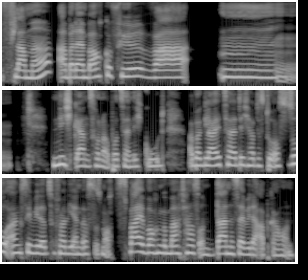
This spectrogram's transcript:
Flamme, aber dein Bauchgefühl war mh, mm, nicht ganz hundertprozentig gut. Aber gleichzeitig hattest du auch so Angst, ihn wieder zu verlieren, dass du es noch zwei Wochen gemacht hast und dann ist er wieder abgehauen.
